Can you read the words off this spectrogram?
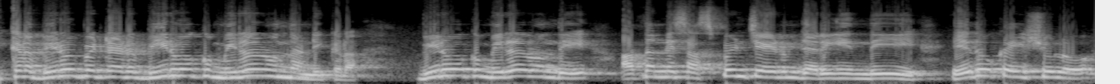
ఇక్కడ బీరో పెట్టాడు బీరోకు మిర్రర్ ఉందండి ఇక్కడ. బీరోకు మిర్రర్ ఉంది. అతన్ని సస్పెండ్ చేయడం జరిగింది. ఏదో ఒక ఇష్యూలో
